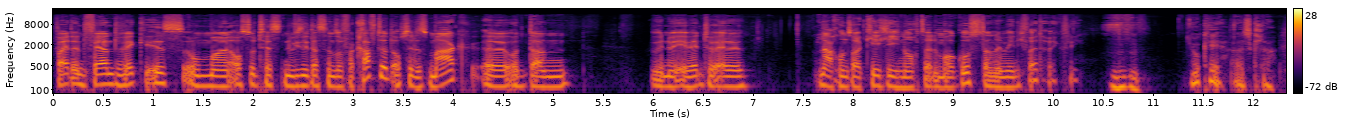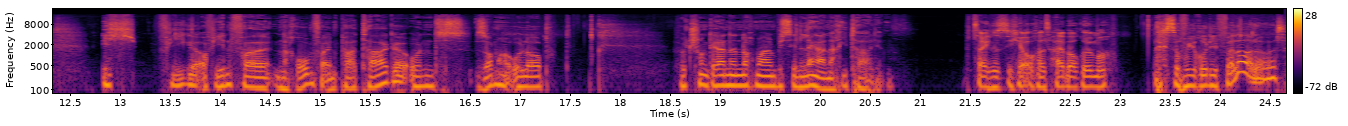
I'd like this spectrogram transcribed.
weit entfernt weg ist, um mal auszutesten, wie sie das denn so verkraftet, ob sie das mag. Äh, und dann würden wir eventuell nach unserer kirchlichen Hochzeit im August dann ein wenig weiter wegfliegen. Mhm. Okay, alles klar. Ich fliege auf jeden Fall nach Rom für ein paar Tage und Sommerurlaub wird schon gerne noch mal ein bisschen länger nach Italien. Bezeichnet sich ja auch als halber Römer. So wie Rudi Völler oder was?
